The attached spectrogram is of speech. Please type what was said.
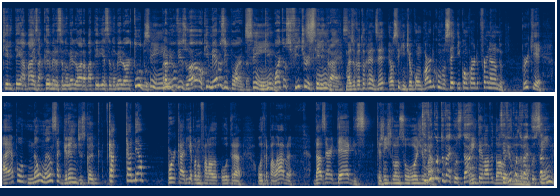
que ele tem a mais, a câmera sendo melhor, a bateria sendo melhor, tudo. Sim. Pra mim o visual é o que menos importa. Sim. O que importa é os features que ele traz. Mas o que eu tô querendo dizer é o seguinte: eu concordo com você e concordo com o Fernando. Por quê? A Apple não lança grandes coisas. Ca- cadê a porcaria, para não falar outra, outra palavra, das AirTags que a gente lançou hoje? Você viu quanto vai custar? 39 dólares, Você viu quanto ou vai custar? Sim.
